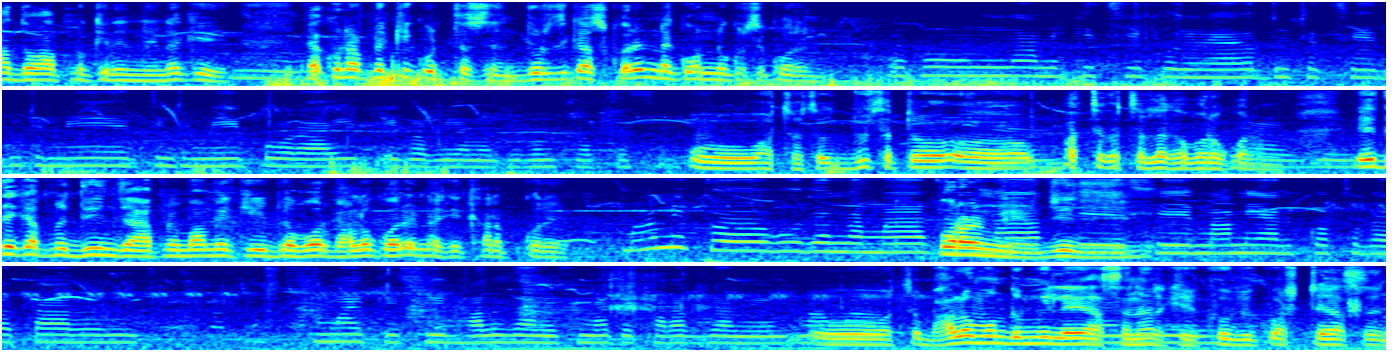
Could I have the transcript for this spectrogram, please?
আদৌ আপনি কিনে নেই নাকি? এখন আপনি কি করতেছেন? দর্জি কাজ করেন নাকি অন্য কিছু করেন এখন আমি কিছুই করি না দুইটা ছেলে দুইটা মেয়ে তিনটা মেয়ে পড়াই এভাবেই আমার জীবন চলতেছে। ও আচ্ছা আচ্ছা দুই চারটা বাচ্চা কাচ্চা লেখাপড়া করেন। এই দেখে আপনি দিন যায় আপনার মামে কি ব্যবহার ভালো করে নাকি খারাপ করে? মামি তো বুঝেন না মা পড়ার মেয়ে, জি, জি। সে মামি আর কতটা তার সময়কে সে ভালো জানে সময়কে খারাপ জানে ও আচ্ছা ভালো মন্দ মিলে আছেন আর কি খুবই কষ্টে আছেন।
